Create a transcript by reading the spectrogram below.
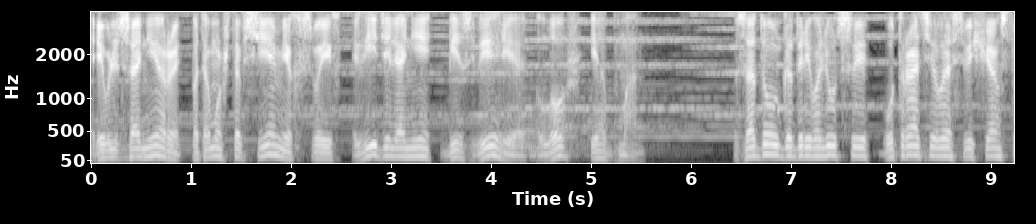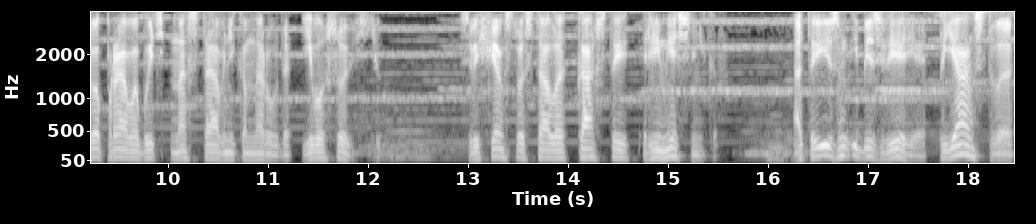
революционеры, потому что в семьях своих видели они безверие, ложь и обман. Задолго до революции утратило священство право быть наставником народа, его совестью. Священство стало кастой ремесленников. Атеизм и безверие, пьянство,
